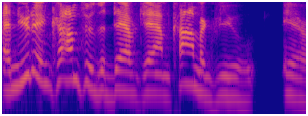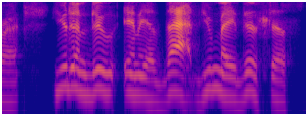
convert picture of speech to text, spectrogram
And you didn't come through the Def Jam Comic View era. You didn't do any of that. You made this just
